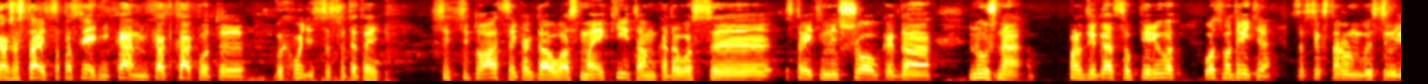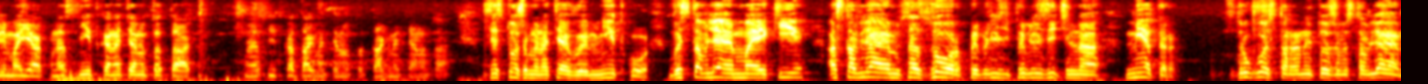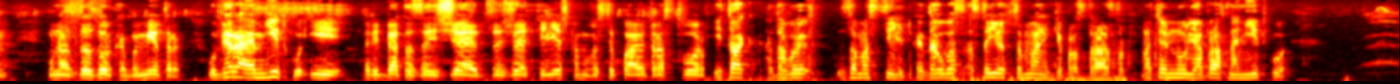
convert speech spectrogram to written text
как же ставится последний камень, как, как вот э, выходит с вот этой си- ситуации, когда у вас маяки, там, когда у вас э, строительный шов, когда нужно продвигаться вперед. Вот смотрите, со всех сторон выставили маяк. У нас нитка натянута так. У нас нитка так натянута, так натянута. Здесь тоже мы натягиваем нитку, выставляем маяки, оставляем зазор приблизи- приблизительно метр. С другой стороны тоже выставляем. У нас зазор как бы метр. Убираем нитку и ребята заезжают, заезжают тележкам, высыпают раствор. И так, когда вы замостили, когда у вас остается маленькое пространство, натянули обратно нитку,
